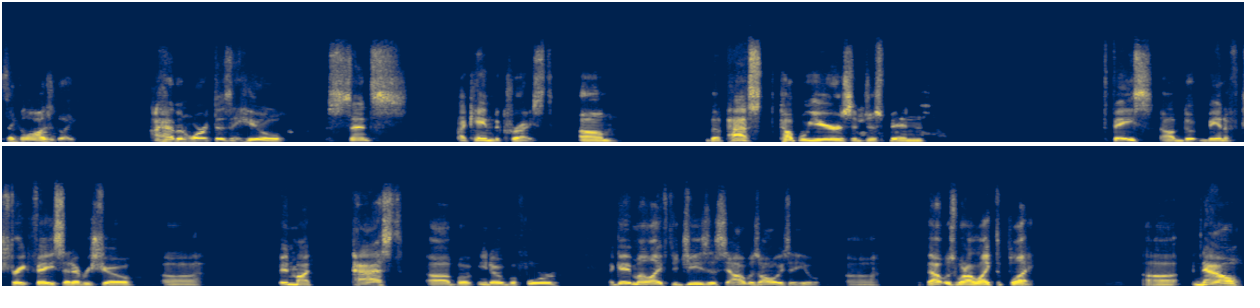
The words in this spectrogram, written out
psychologically? I haven't worked as a heel since I came to Christ. Um, the past couple years have just been face. I'm being a straight face at every show. Uh, in my past, uh, but you know, before I gave my life to Jesus, I was always a heel. Uh, that was what I like to play. Uh, now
